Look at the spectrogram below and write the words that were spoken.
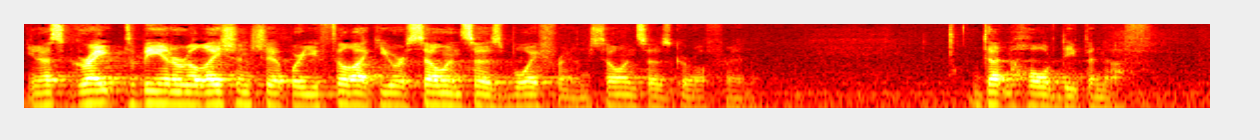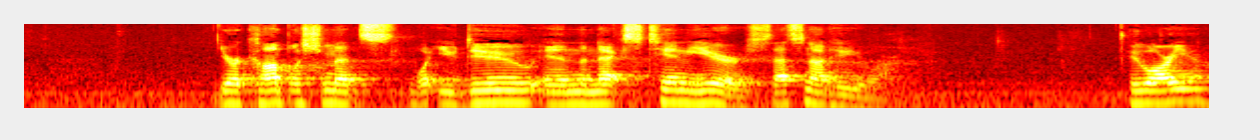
You know, it's great to be in a relationship where you feel like you are so and so's boyfriend, so and so's girlfriend doesn't hold deep enough. Your accomplishments, what you do in the next 10 years, that's not who you are. Who are you?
